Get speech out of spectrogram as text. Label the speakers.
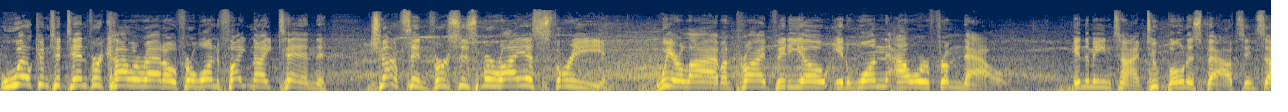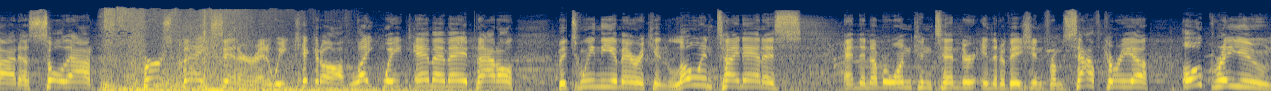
Speaker 1: Welcome to Denver, Colorado for one fight night 10. Johnson versus Moraes 3. We are live on Prime Video in one hour from now. In the meantime, two bonus bouts inside a sold out First Bank Center, and we kick it off. Lightweight MMA battle between the American Lowen Tynanes and the number one contender in the division from South Korea, Ok Rae Yoon.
